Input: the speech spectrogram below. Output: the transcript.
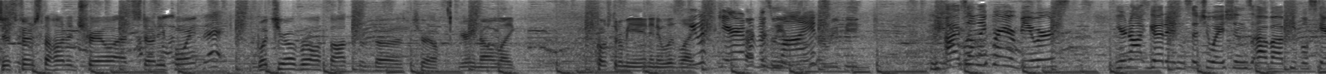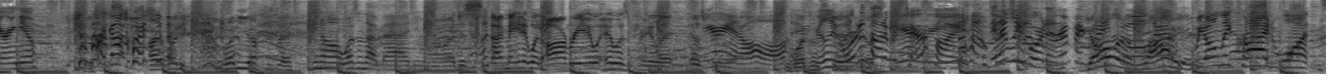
Just finished the haunted trail at Stony Point. What's your overall thoughts of the trail? You already know, like, coach threw me in and it was like He was scared out of his mind. I have something for your viewers. You're not good in situations of uh, people scaring you. I got pushed. All right, what do, you, what do you have to say? You know, it wasn't that bad, you know. I just, I made it with Aubrey. It, it was pretty lit. It was pretty Scary lit. at all. It wasn't really scary. Gordon thought it was terrifying. Didn't you, Gordon? Y'all are lying. We only cried once.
